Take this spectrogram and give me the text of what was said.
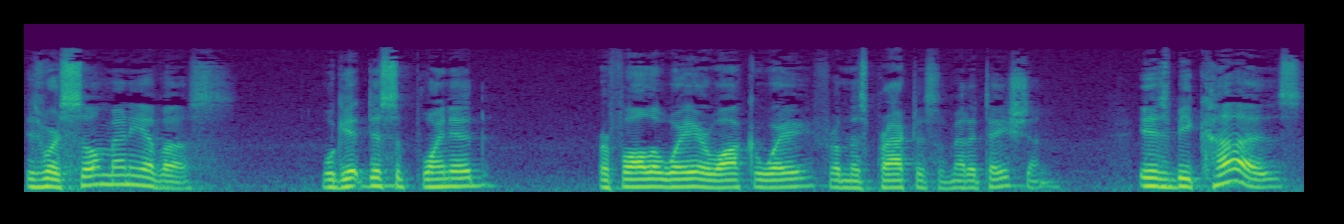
is where so many of us will get disappointed or fall away or walk away from this practice of meditation is because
